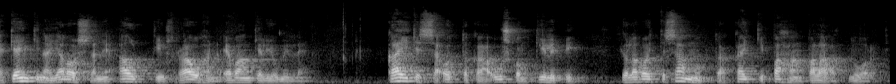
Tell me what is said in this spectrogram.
ja kenkinä jaloissanne alttius rauhan evankeliumille. Kaikessa ottakaa uskon kilpi, jolla voitte sammuttaa kaikki pahan palavat nuolet.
